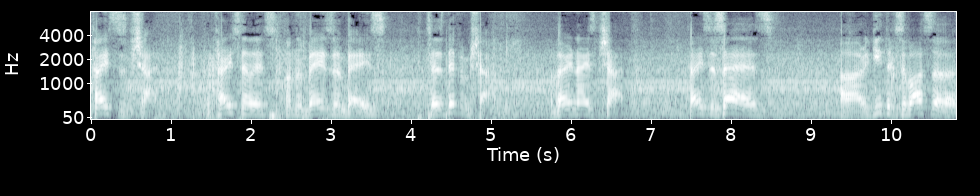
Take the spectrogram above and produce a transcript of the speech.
Taisis Pshat. And Taisis on Beis and Beis says different Pshat. A very nice Pshat. Taisa says, uh, Regita Ksabasa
